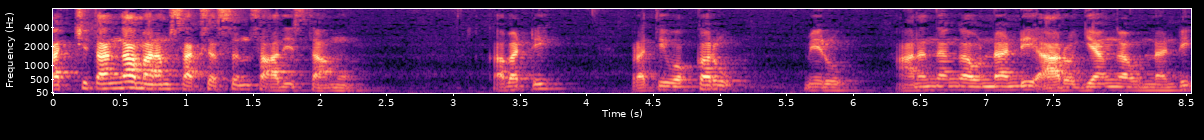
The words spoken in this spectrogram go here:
ఖచ్చితంగా మనం సక్సెస్ను సాధిస్తాము. కాబట్టి ప్రతి ఒక్కరూ మీరు ఆనందంగా ఉండండి ఆరోగ్యంగా ఉండండి.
